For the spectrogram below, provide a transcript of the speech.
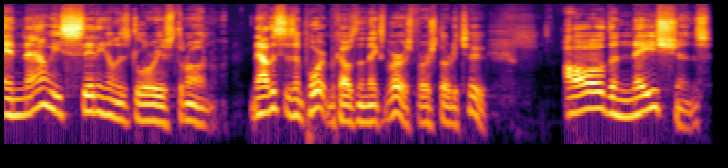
and now he's sitting on his glorious throne. Now, this is important because of the next verse, verse 32. All the nations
